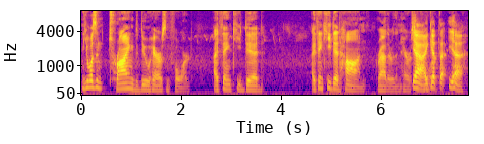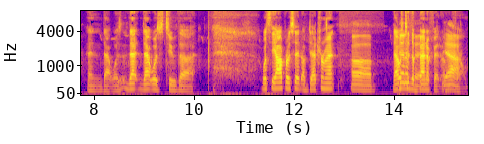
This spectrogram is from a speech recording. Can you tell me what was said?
he wasn't trying to do Harrison Ford. I think he did I think he did Han rather than Harrison Yeah, Ford. I get that. Yeah. And that was that that was to the what's the opposite of detriment? Uh, That was to the Benefit. benefit of Yeah. the film.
